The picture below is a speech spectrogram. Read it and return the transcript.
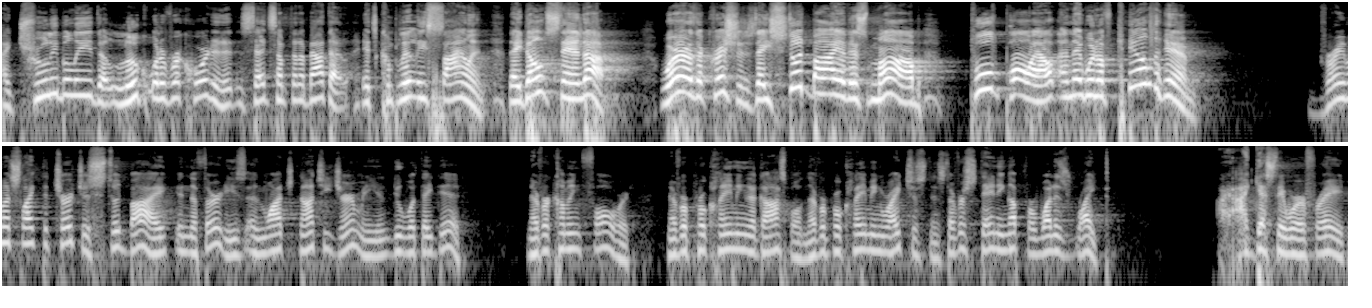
I truly believe that Luke would have recorded it and said something about that. It's completely silent. They don't stand up. Where are the Christians? They stood by this mob, pulled Paul out, and they would have killed him. Very much like the churches stood by in the 30s and watched Nazi Germany and do what they did, never coming forward never proclaiming the gospel, never proclaiming righteousness, never standing up for what is right. I, I guess they were afraid.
